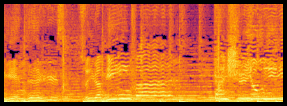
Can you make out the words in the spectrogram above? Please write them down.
盐的日子。虽然平凡，但是有你。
